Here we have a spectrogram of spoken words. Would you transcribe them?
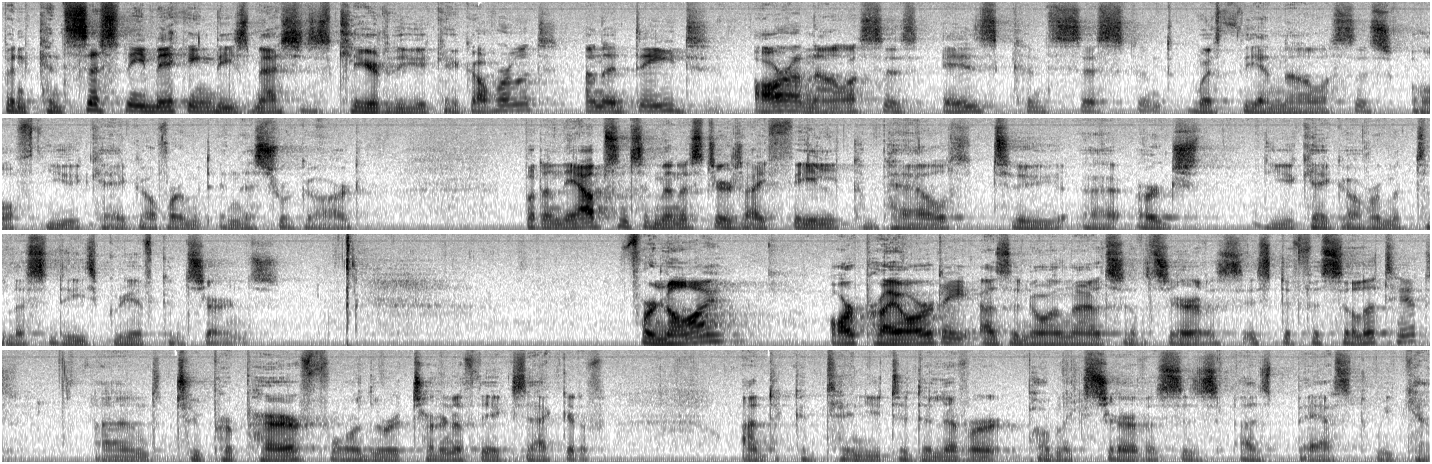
been consistently making these messages clear to the UK government, and indeed, our analysis is consistent with the analysis of the UK government in this regard. But in the absence of ministers, I feel compelled to uh, urge the UK government to listen to these grave concerns. For now, our priority as the Northern Ireland Civil Service is to facilitate and to prepare for the return of the executive and to continue to deliver public services as best we can.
